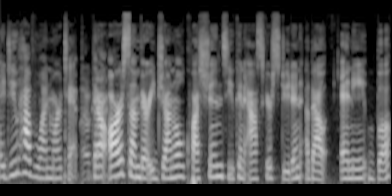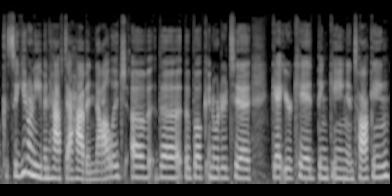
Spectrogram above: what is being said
I do have one more tip. Okay. There are some very general questions you can ask your student about any book. So you don't even have to have a knowledge of the, the book in order to get your kid thinking and talking.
